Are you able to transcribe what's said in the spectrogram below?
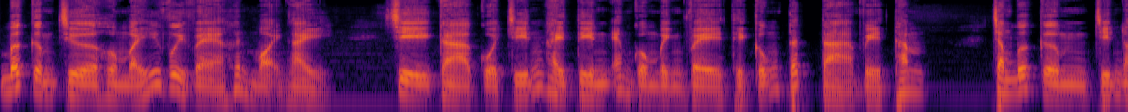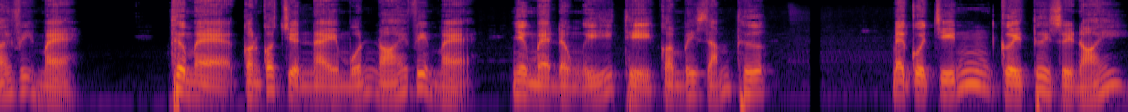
Bữa cơm trưa hôm ấy vui vẻ hơn mọi ngày. Chị cả của Chín hay tin em của mình về thì cũng tất tả về thăm. Trong bữa cơm, Chín nói với mẹ, Thưa mẹ, con có chuyện này muốn nói với mẹ, Nhưng mẹ đồng ý thì con mới dám thưa. Mẹ của Chín cười tươi rồi nói,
